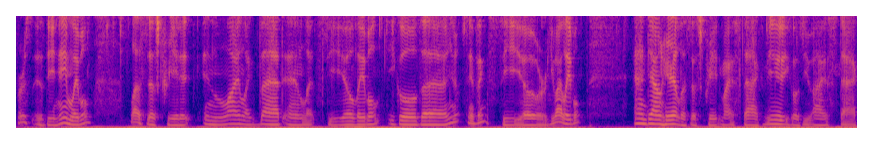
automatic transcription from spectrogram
First is the name label. Let's just create it in line like that, and let CEO label equals, uh, you know, same thing, CEO or UI label. And down here, let's just create my stack view equals UI stack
